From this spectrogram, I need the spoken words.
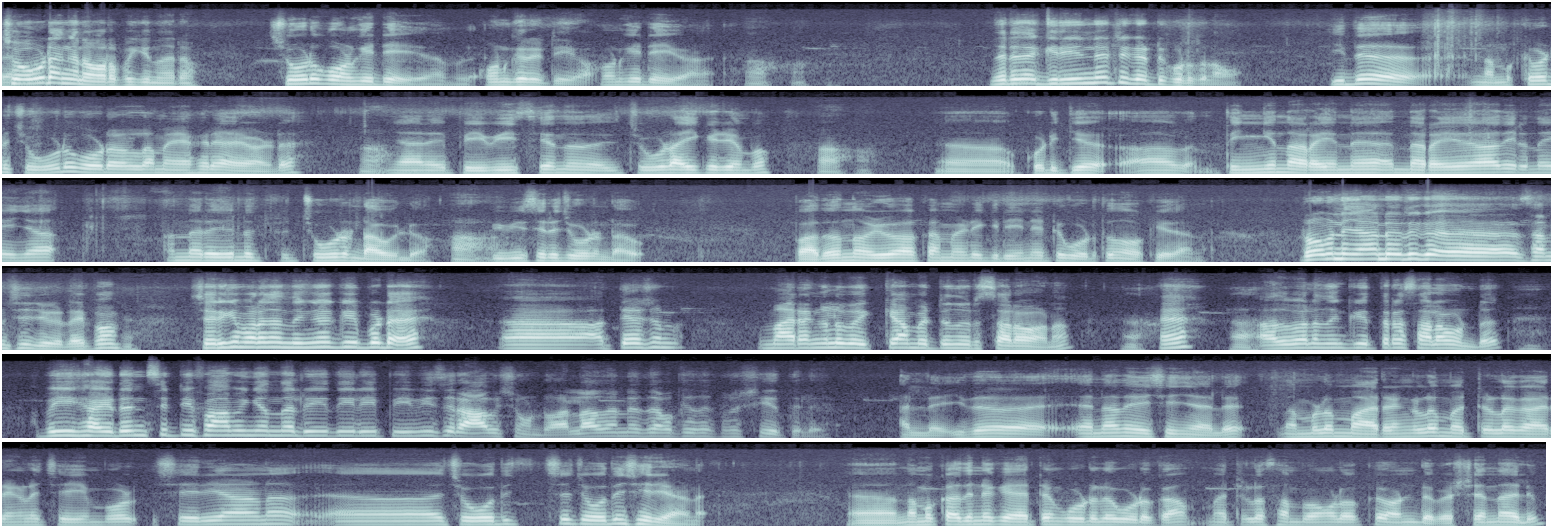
ചുവട് എങ്ങനെ ഉറപ്പിക്കുന്നേരം ചൂട് കോൺക്രീറ്റ് ചെയ്യുക നമ്മൾ കോൺക്രീറ്റ് ചെയ്യുക കോൺക്രീറ്റ് ചെയ്യുവാണ്. എന്നിട്ട് ഗ്രീൻ നെറ്റ് കെട്ടി കൊടുക്കണോ? ഇത് നമുക്കിവിടെ ചൂട് കൂടുതലുള്ള മേഖല ആയതുകൊണ്ട് ഞാൻ പി വി സി എന്ന് ചൂടായി കഴിയുമ്പം കൊടിക്ക് തിങ്ങി നിറയുന്ന നിറയാതിരുന്ന് കഴിഞ്ഞാൽ അന്നേരം ഇതിന്റെ ചൂടുണ്ടാവുമല്ലോ. പി വി സിയിൽ ചൂടുണ്ടാവും. അപ്പോൾ അതൊന്ന് ഒഴിവാക്കാൻ വേണ്ടി ഗ്രീൻ നെറ്റ് കൊടുത്ത് നോക്കിയതാണ്. റോബിന് ഞാനൊരു സംശയം ചോദിക്കട്ടെ. ഇപ്പം ശരിക്കും പറഞ്ഞാൽ നിങ്ങൾക്ക് ഇവിടെ അത്യാവശ്യം മരങ്ങൾ വെക്കാൻ പറ്റുന്ന ഒരു സ്ഥലമാണ്. ഏഹ് അതുപോലെ നിങ്ങൾക്ക് ഇത്ര സ്ഥലമുണ്ട്. അപ്പോൾ ഈ ഹൈഡൻസിറ്റി ഫാമിംഗ് എന്ന രീതിയിൽ ഈ പി വി സിയുടെ ആവശ്യമുണ്ടോ? അല്ലാതെ തന്നെ നമുക്ക് ഇത് കൃഷി ചെയ്യത്തില്ലേ? അല്ല ഇത് എന്നാന്ന് ചോദിച്ചു കഴിഞ്ഞാൽ നമ്മൾ മരങ്ങളും മറ്റുള്ള കാര്യങ്ങളും ചെയ്യുമ്പോൾ ശരിയാണ് ചോദിച്ച ചോദ്യം ശരിയാണ്. നമുക്കതിനൊക്കെ ഏറ്റവും കൂടുതൽ കൊടുക്കാം. മറ്റുള്ള സംഭവങ്ങളൊക്കെ ഉണ്ട്. പക്ഷെ എന്നാലും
